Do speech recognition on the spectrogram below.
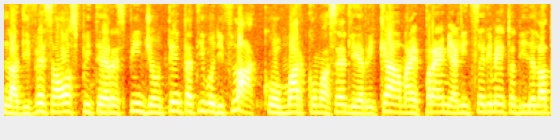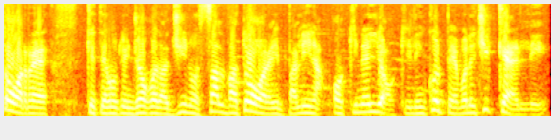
la difesa ospite respinge un tentativo di flacco, Marco Maselli ricama e premia l'inserimento di Della Torre che tenuto in gioco da Gino Salvatore impallina occhi negli occhi l'incolpevole Cicchelli.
